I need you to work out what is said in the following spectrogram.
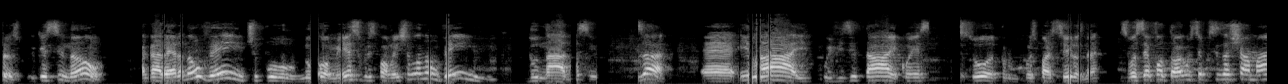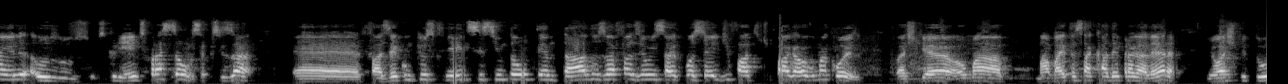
porque senão a galera não vem, tipo, no começo, principalmente, ela não vem do nada, assim. Precisa é, ir lá e, e, visitar e conhecer pessoas, os parceiros, né? Se você é fotógrafo, você precisa chamar ele, os, os clientes para ação, você precisa é, fazer com que os clientes se sintam tentados a fazer um ensaio com você e, de fato, te pagar alguma coisa. Eu acho que é uma, uma baita sacada aí para a galera. Eu acho que tu,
